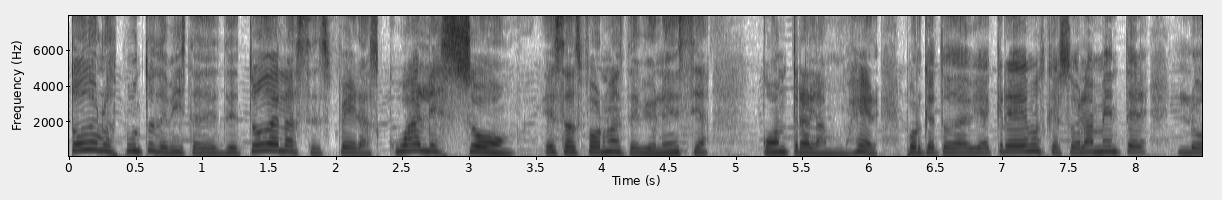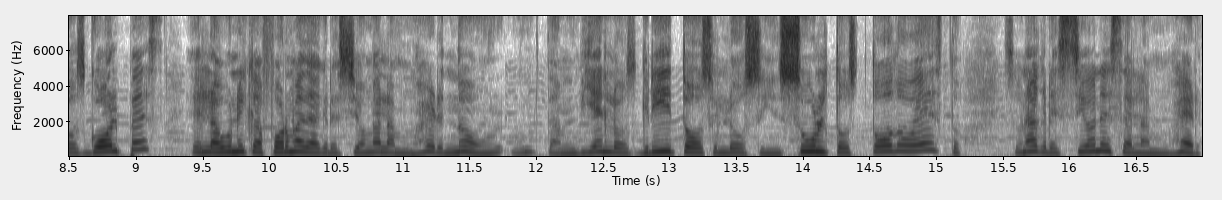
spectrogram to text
todos los puntos de vista, desde todas las esferas, cuáles son esas formas de violencia contra la mujer, porque todavía creemos que solamente los golpes es la única forma de agresión a la mujer. No, también los gritos, los insultos, todo esto son agresiones a la mujer.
